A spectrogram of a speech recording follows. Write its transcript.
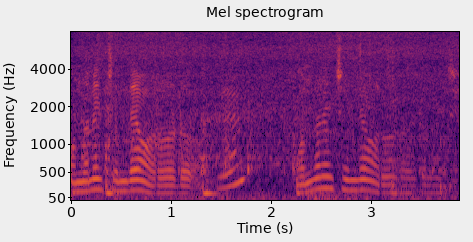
ముందు నుంచి ఉందేమో రోడ్డు. ముందు నుంచి ఉందేమో రోడ్డు అవతల నుంచి.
